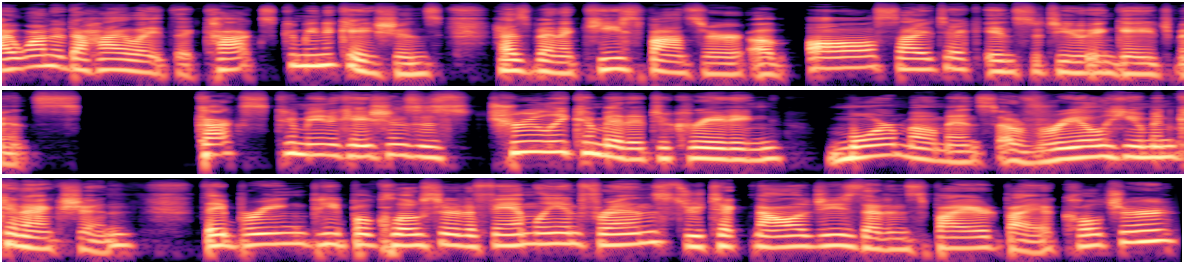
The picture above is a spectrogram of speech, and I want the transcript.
I wanted to highlight that Cox Communications has been a key sponsor of all SciTech Institute engagements. Cox Communications is truly committed to creating more moments of real human connection. They bring people closer to family and friends through technologies that inspired by a culture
